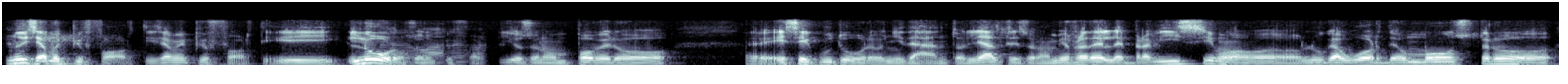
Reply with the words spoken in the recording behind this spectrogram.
noi siamo i più forti, siamo i più forti, I- loro sono i più forti, io sono un povero eh, esecutore ogni tanto, gli altri sono, mio fratello è bravissimo, Luca Ward è un mostro,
